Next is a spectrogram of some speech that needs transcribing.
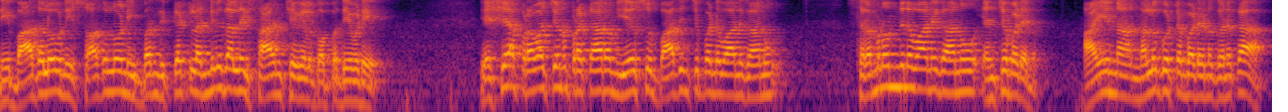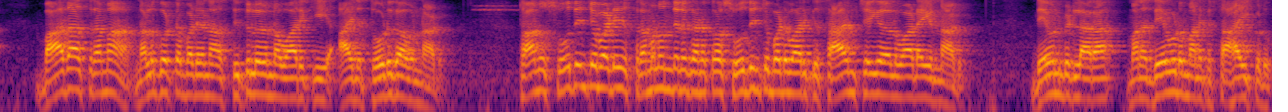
నీ బాధలో నీ శోధంలో నీ ఇబ్బంది ఇక్కట్లు అన్ని విధాలు నీకు సాయం చేయగల గొప్ప దేవుడే. యశా ప్రవచనం ప్రకారం యేసు బాధించబడిన వానిగాను శ్రమనొందిన వానిగాను ఎంచబడెను. ఆయన నలుగొట్టబడెను గనుక బాధా శ్రమ నలుగొట్టబడిన స్థితిలో ఉన్న వారికి ఆయన తోడుగా ఉన్నాడు. తాను శోధించబడి శ్రమనొందిన గనుక శోధించబడి వారికి సహాయం చేయగలవాడై ఉన్నాడు. దేవుని బిడ్లారా మన దేవుడు మనకి సహాయకుడు.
